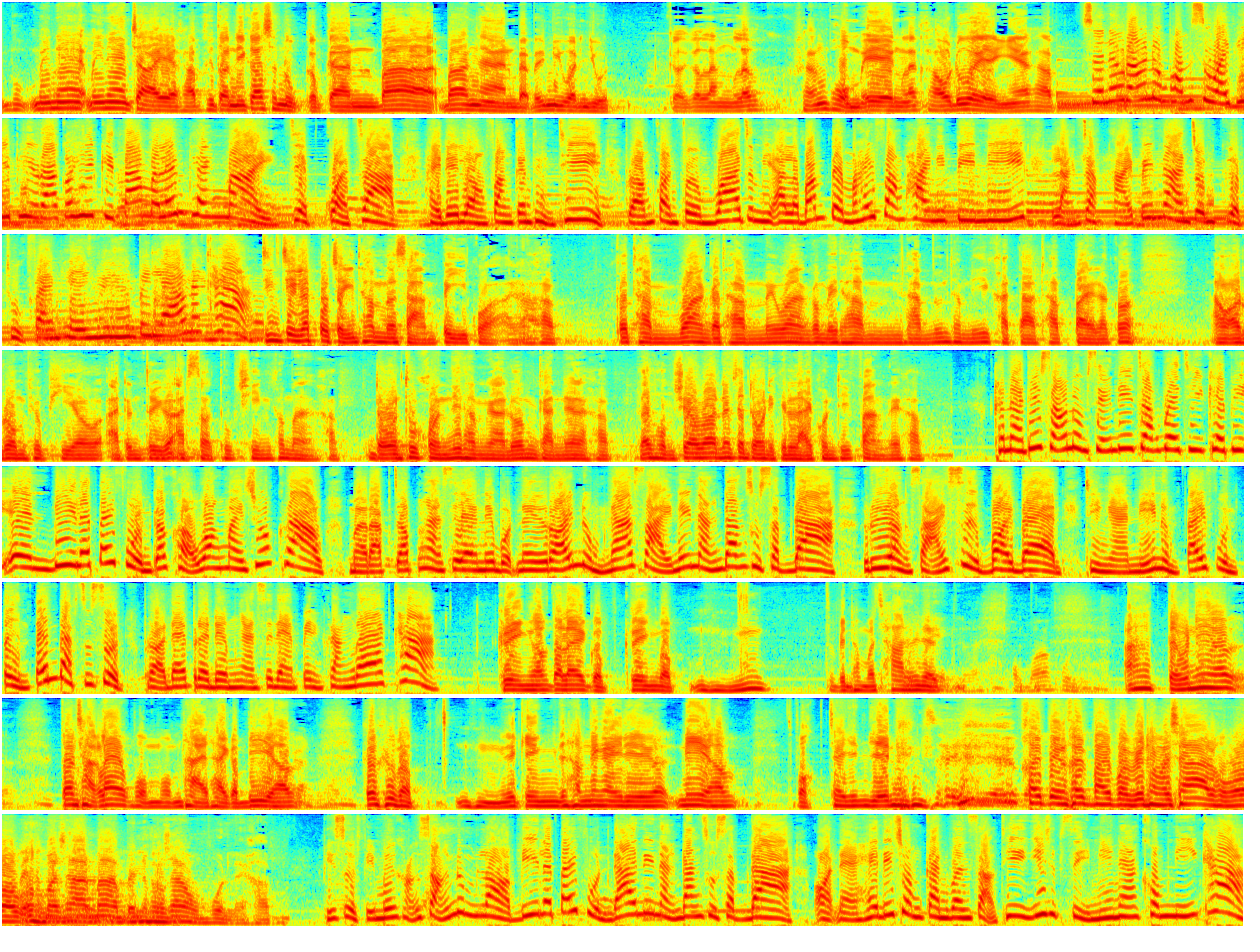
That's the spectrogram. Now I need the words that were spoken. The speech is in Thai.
ผมไม่แน่ไม่แน่ใจอะครับ คือตอนนี้ก็สนุกกับการบ้าบ้างานแบบไม่มีวันหยุดก็กำลังแล้ว ทั้งผมเองและเขาด้วยอย่างเงี้ยครับ ส่วนนักร้องหนุ่มผมสวยพีท พีระก็หยิบกีตาร์มาเล่นเพลงใหม่ เจ็บกว่าจาก ให้ได้ลองฟังกันถึงที่ พร้อม confirm ว่าจะมีอัลบั้มเต็มมาให้ฟังภายในปีนี้ หลังจากหายไปนานจนเกือบถูกแฟนเพลงลืมไปแล้วนะคะ จริง ๆ แล้วโปรเจกต์นี้ทำมา 3 ปีกว่านะครับ ก็ทำว่างก็ทำไม่ว่างก็ไม่ทำทำนู่นทำนี่ขัดตาทับไป แล้วก็เอาอารมณ์เพียวๆอัดดนตรีก็อัดสดทุกชิ้นเข้ามาครับโดนทุกคนที่ทำงานร่วมกันเนี่ยแหละครับและผมเชื่อว่าน่าจะโดนอีกหลายคนที่ฟังด้วยครับ ขณะที่สาวหนุ่มเสียงดีจากเวที KPN บีและไต้ฝุ่นก็ขอวางไม้ชั่วคราว มารับจ็อบงานแสดงในบทในร้อยหนุ่มหน้าใสในหนังดังสุดสัปดาห์ เรื่องสายสืบบอยแบนด์ที่งานนี้หนุ่มไต้ฝุ่นตื่นเต้นแบบสุดๆ เพราะได้ประเดิมงานแสดงเป็นครั้งแรกค่ะ เกรงครับตอนแรกแบบเกรงแบบอื้อหือจะเป็นธรรมชาติไหมเนี่ยผมว่าคุณ อะแต่วันนี้ครับตอนฉากแรกผมผมถ่ายถ่ายกับบี้ครับ ก็คือแบบอื้อหือจะเกรงจะทำยังไงดีนี่ครับ บอกใจเย็นๆ ค่อยเป็นค่อยไปปล่อยเป็นธรรมชาติผมว่าแบบเป็นธรรมชาติมากเป็นธรรมชาติของฝุ่นเลยครับ พิสูจน์ฝีมือของสองหนุ่มหล่อบีและไต้ฝุ่นได้ในหนังดังสุดสัปดาห์ออนแอร์ให้ได้ชมกันวันเสาร์ที่ 24 มีนาคมนี้ค่ะ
